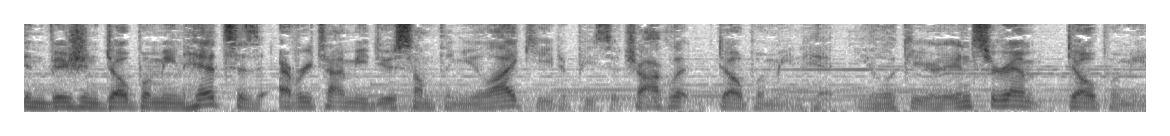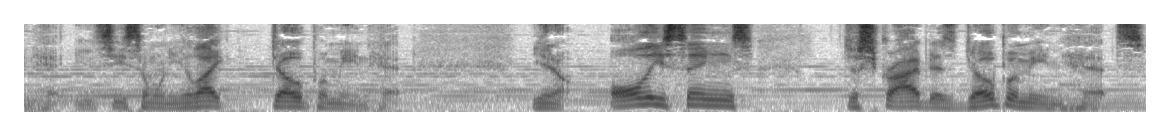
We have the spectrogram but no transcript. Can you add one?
envision dopamine hits is every time you do something you like, you eat a piece of chocolate, dopamine hit. You look at your Instagram, dopamine hit. You see someone you like, dopamine hit. You know, all these things described as dopamine hits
